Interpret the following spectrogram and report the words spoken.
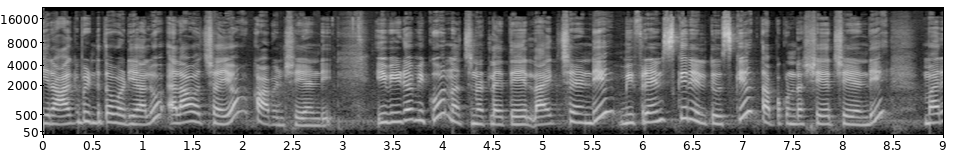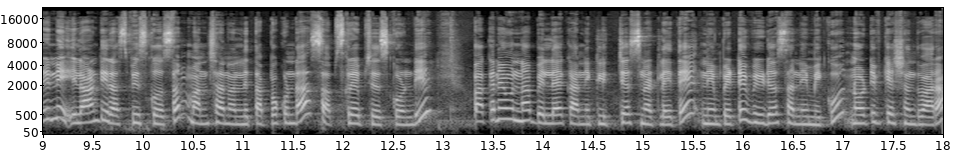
ఈ రాగి పిండితో వడియాలు ఎలా వచ్చాయో కామెంట్ చేయండి. ఈ వీడియో మీకు నచ్చినట్లయితే లైక్ చేయండి. మీ ఫ్రెండ్స్కి రిలేటివ్స్కి తప్పకుండా షేర్ చేయండి. మరిన్ని ఇలాంటి రెసిపీస్ కోసం మన ఛానల్ని తప్పకుండా సబ్స్క్రైబ్ చేసుకోండి. పక్కనే ఉన్న బెల్ ఐకాన్ని క్లిక్ చేసినట్లయితే నేను పెట్టే వీడియోస్ అన్నీ మీకు నోటిఫికేషన్ ద్వారా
